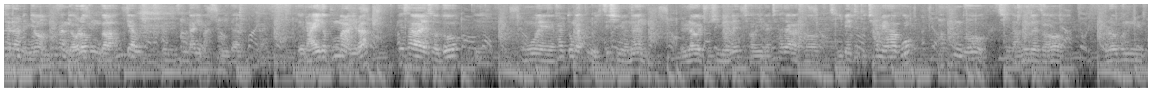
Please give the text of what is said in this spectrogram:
테라는요 항상 여러분과 함께하고 싶은 생각이 많습니다. 네, 라이더뿐만 아니라 회사에서도 이제 동호회 활동 같은 거 있으시면은 연락을 주시면은 저희가 찾아가서 같이 이벤트도 참여하고 상품도 같이 나누면서 여러분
